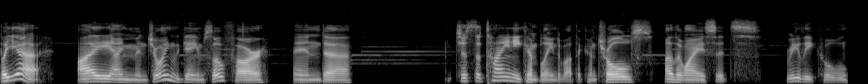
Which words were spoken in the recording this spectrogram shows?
But yeah, I I'm enjoying the game so far, and uh, just a tiny complaint about the controls. Otherwise, it's really cool,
